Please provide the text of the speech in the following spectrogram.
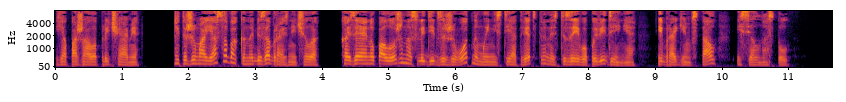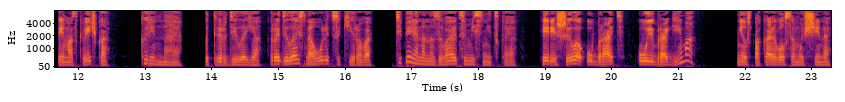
Я пожала плечами. «Это же моя собака набезобразничала. Хозяину положено следить за животным и нести ответственность за его поведение. Ибрагим встал и сел на стул. «Ты москвичка?» «Коренная», — подтвердила я. Родилась на улице Кирова. Теперь она называется Мясницкая. И решила убрать у Ибрагима? — не успокаивался мужчина.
